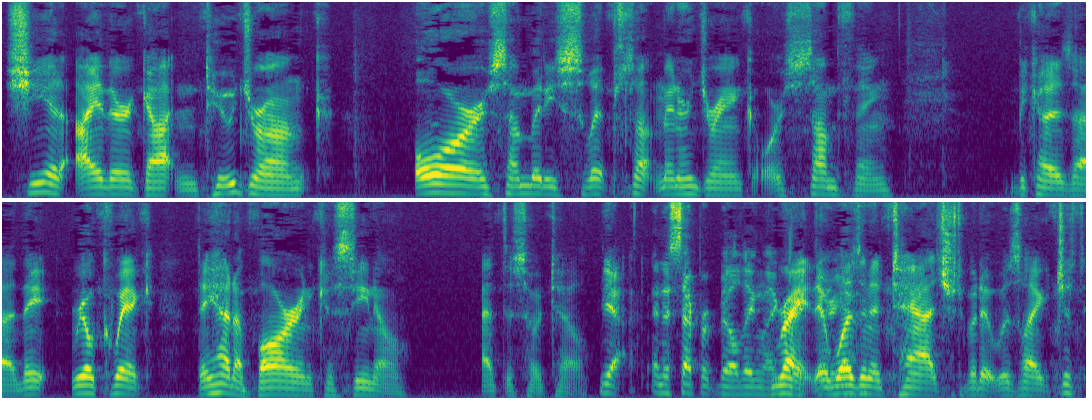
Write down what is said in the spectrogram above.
she had either gotten too drunk or somebody slipped something in her drink or something because uh, they real quick they had a bar and casino at this hotel. Yeah. In a separate building, like right, there, it wasn't attached, but it was like just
